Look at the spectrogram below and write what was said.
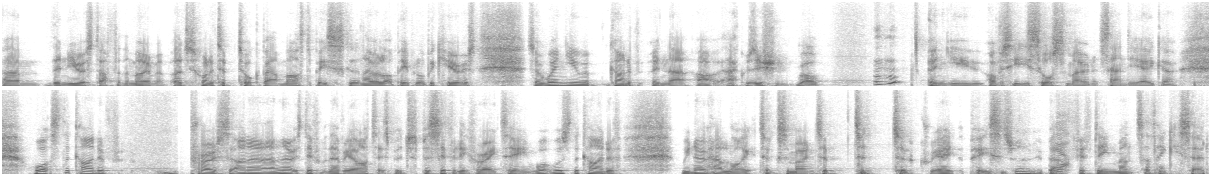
um, the newer stuff at the moment. But I just wanted to talk about masterpieces because I know a lot of people will be curious. So when you were kind of in that art acquisition role, and you obviously you saw Simone at San Diego. What's the kind of process? I know, I know it's different with every artist, but specifically for 18, what was the kind of? We know how long it took Simone to to, to create the piece. It's about Yeah. 15 months, I think he said.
